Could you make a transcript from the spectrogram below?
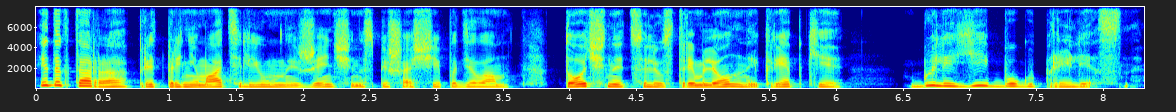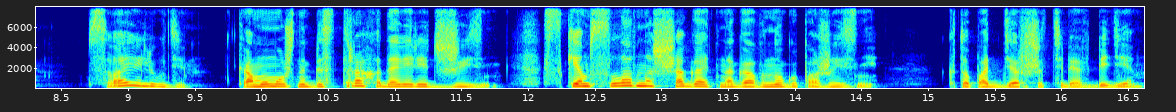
И доктора, предприниматели и умные женщины, спешащие по делам, точные, целеустремленные, крепкие, были ей-богу прелестны. Свои люди — кому можно без страха доверить жизнь, с кем славно шагать нога в ногу по жизни, кто поддержит тебя в беде.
